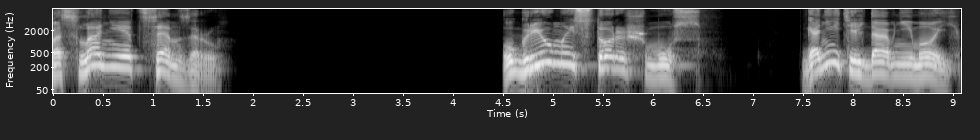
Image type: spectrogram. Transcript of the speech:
Послание цензору Угрюмый сторож Мус, Гонитель давний мой,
